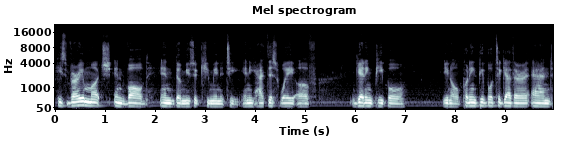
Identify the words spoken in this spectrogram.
he's very much involved in the music community. And he has this way of getting people you know putting people together and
